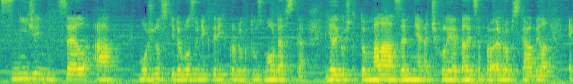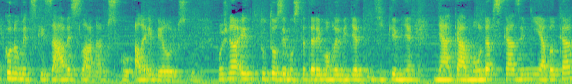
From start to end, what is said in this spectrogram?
snížení cel a možnosti dovozu některých produktů z Moldavska, jelikož tato malá země, ačkoliv je velice proevropská, byla ekonomicky závislá na Rusku, ale i Bělorusku. Možná i tuto zimu jste tedy mohli vidět díky mně nějaká moldavská zimní jablka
